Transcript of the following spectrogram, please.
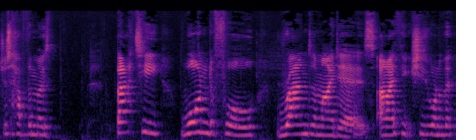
just have the most batty, wonderful, random ideas, and I think she's one of the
